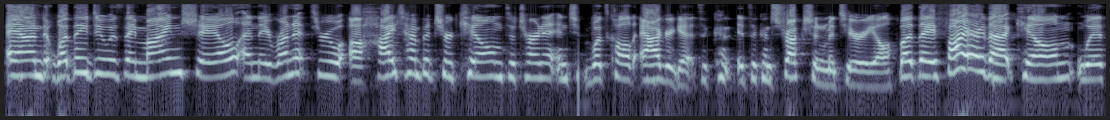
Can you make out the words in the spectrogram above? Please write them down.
And what they do is they mine shale and they run it through a high temperature kiln to turn it into what's called aggregate. It's a, con- it's a construction material. But they fire that kiln with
